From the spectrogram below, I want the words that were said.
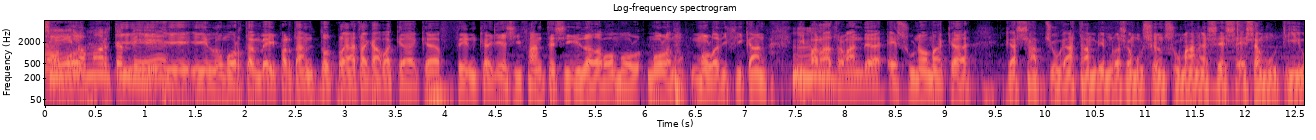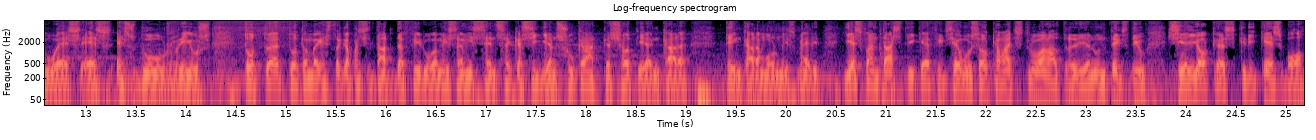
Sí, l'humor també. I, i, i l'humor també, i per tant tot plegat acaba que, que fent que llegir Fante sigui de debò molt, molt, molt edificant. Mm. I per l'altra banda és un home que, que sap jugar tan bé amb les emocions humanes, és, és emotiu, és, és, és dur, rius, tot, eh, tot amb aquesta capacitat de fer-ho, a més a més, sense que sigui ensucrat, que això té encara, té encara molt més mèrit. I és fantàstic, eh? Fixeu-vos el que vaig trobar l'altre dia en un text, diu, si allò que escric és bo,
